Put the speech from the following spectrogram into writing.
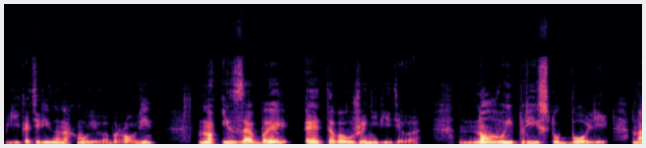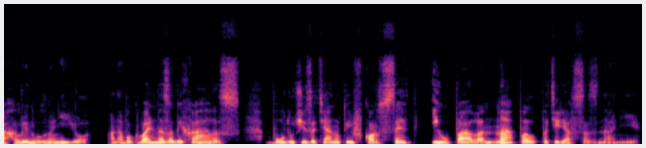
Екатерина нахмурила брови, но Изабель этого уже не видела. Новый приступ боли нахлынул на нее. Она буквально задыхалась, будучи затянутой в корсет, и упала на пол, потеряв сознание.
